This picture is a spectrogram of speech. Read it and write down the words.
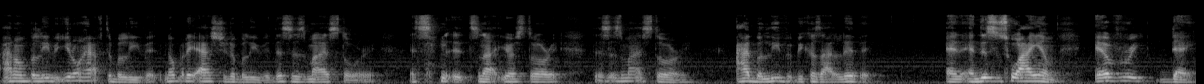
I don't believe it. You don't have to believe it. Nobody asked you to believe it. This is my story. It's, it's not your story. This is my story. I believe it because I live it. And, and this is who I am every day.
